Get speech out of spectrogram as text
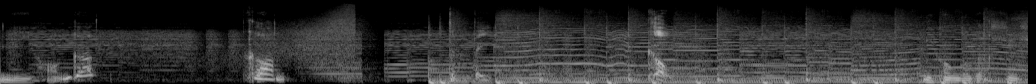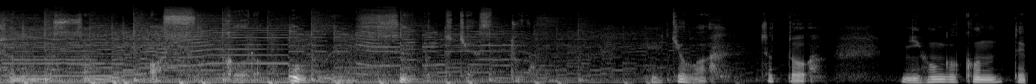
日本語コンテッペイ GO! 日本語学習者の皆さんを朝から応援するポッドキャスト、えー今日はちょっと日本語コンテッ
